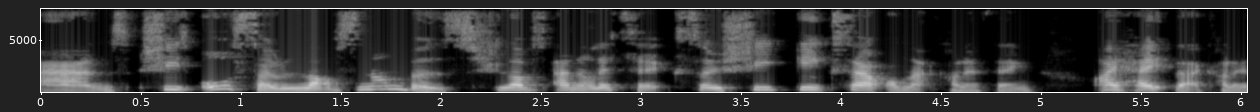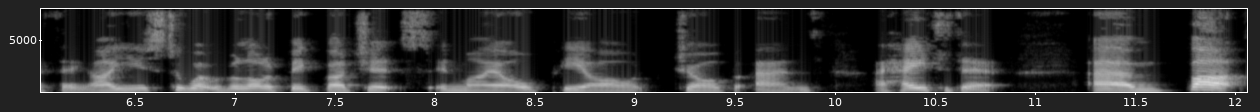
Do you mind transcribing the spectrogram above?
and she also loves numbers. She loves analytics. So she geeks out on that kind of thing. I hate that kind of thing. I used to work with a lot of big budgets in my old PR job and I hated it. Um, but,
